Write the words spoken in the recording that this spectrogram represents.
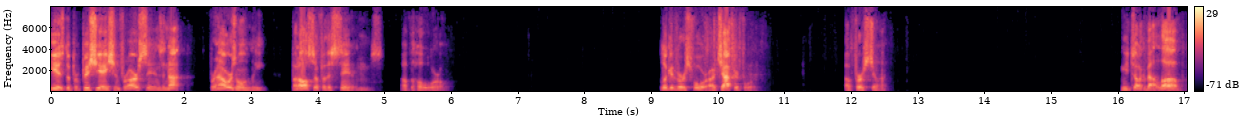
He is the propitiation for our sins, and not for ours only, but also for the sins of the whole world. Look at verse 4, or uh, chapter 4 of First John. You talk about love.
